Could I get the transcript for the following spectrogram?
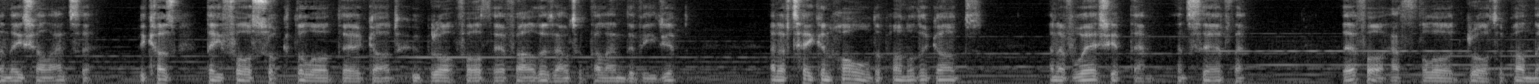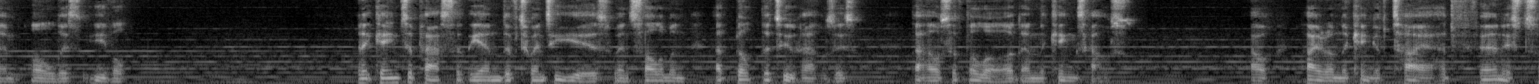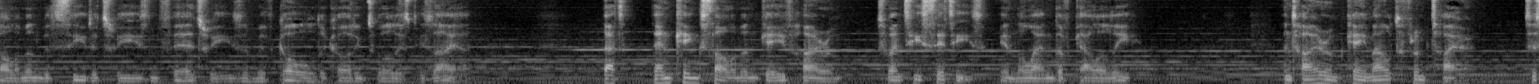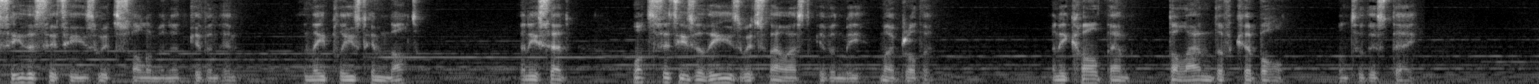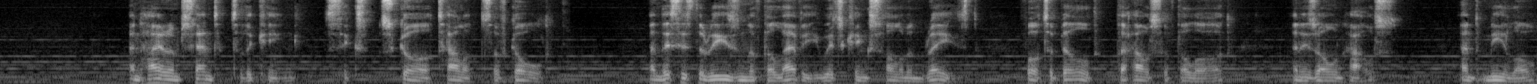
and they shall answer, Because they forsook the Lord their God, who brought forth their fathers out of the land of Egypt, and have taken hold upon other gods, and have worshipped them and served them. Therefore hath the Lord brought upon them all this evil. And it came to pass at the end of twenty years, when Solomon had built the two houses, the house of the Lord and the king's house, how Hiram the king of Tyre had furnished Solomon with cedar trees and fir trees and with gold according to all his desire. That then King Solomon gave Hiram twenty cities in the land of Galilee. And Hiram came out from Tyre to see the cities which Solomon had given him, and they pleased him not. And he said, What cities are these which thou hast given me, my brother? And he called them the land of Cabul unto this day. And Hiram sent to the king six score talents of gold. And this is the reason of the levy which King Solomon raised, for to build the house of the Lord, and his own house, and Millo,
